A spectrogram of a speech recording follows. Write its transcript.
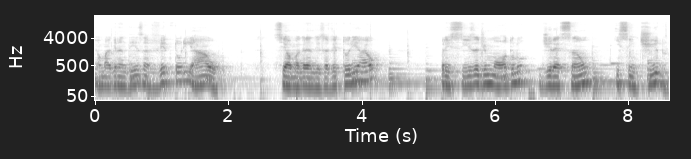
é uma grandeza vetorial. Se é uma grandeza vetorial, precisa de módulo, direção e sentido.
